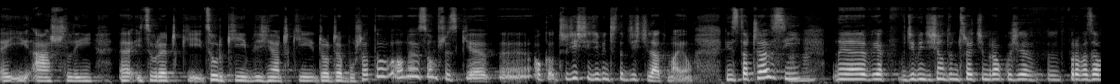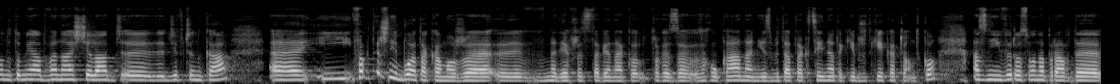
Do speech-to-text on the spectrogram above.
i Ashley, e, i córeczki, córki, bliźniaczki George'a Busha, to one są wszystkie e, około 39-40 lat mają. Więc ta Chelsea, mhm. jak w 93 roku się wprowadzało, no to miała 12 lat e, dziewczynka i faktycznie była taka może w mediach przedstawiana jako trochę zahukana, niezbyt atrakcyjna, takie brzydkie kaczątko, a z niej wyrosła naprawdę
